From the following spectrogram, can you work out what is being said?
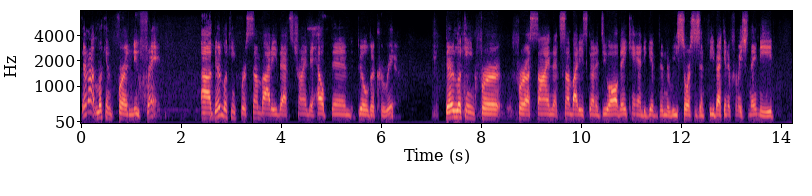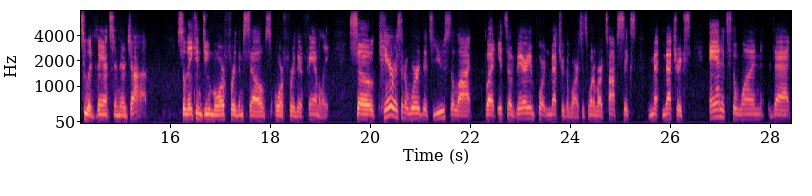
They're not looking for a new friend. Uh, they're looking for somebody that's trying to help them build a career. They're looking for for a sign that somebody's going to do all they can to give them the resources and feedback and information they need to advance in their job so they can do more for themselves or for their family. So, care isn't a word that's used a lot, but it's a very important metric of ours. It's one of our top six me- metrics, and it's the one that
